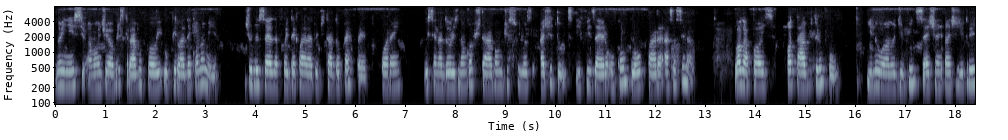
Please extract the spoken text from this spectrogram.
No início, a mão de obra escrava foi o pilar da economia. Júlio César foi declarado ditador perpétuo, porém, os senadores não gostavam de suas atitudes e fizeram um complô para assassiná-lo. Logo após, Otávio triunfou, e no ano de 27 a.C.,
